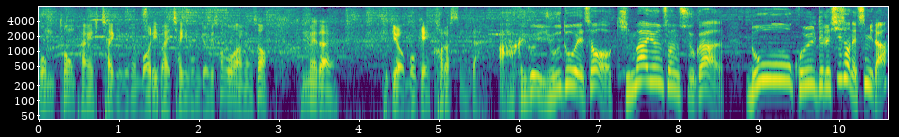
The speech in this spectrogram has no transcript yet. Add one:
몸통 발차기, 그리고 머리 발차기 공격이 성공하면서 금메달 드디어 목에 걸었습니다. 아 그리고 유도에서 김하윤 선수가 노 골드를 씻어냈습니다.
